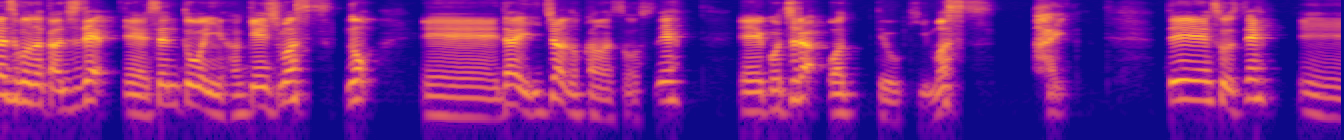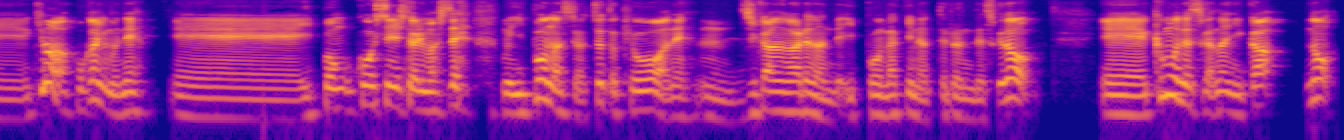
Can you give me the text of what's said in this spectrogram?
あえずこんな感じで、えー、戦闘員派遣しますの、えー、第1話の感想ですね。えー、こちら割っておきます。はい。で、そうですね。えー、今日は他にもね、えー、1本更新しておりまして、もう1本なんですよ。ちょっと今日はね、うん、時間があれなんで1本だけになってるんですけど、えー、雲ですが何かの、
